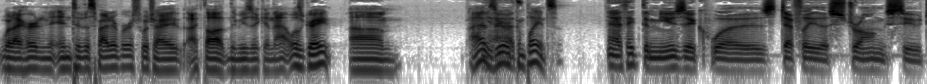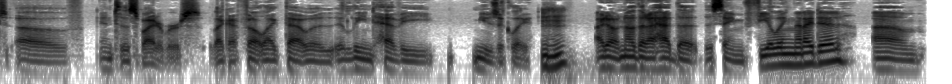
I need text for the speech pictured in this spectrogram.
what I heard in Into the Spider Verse, which I I thought the music in that was great. Um, I have Yeah, zero complaints. And I think the music was definitely the strong suit of Into the Spider Verse. Like I felt like that was it leaned heavy musically. Mhm. I don't know that I had the the same feeling that I did. Um,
